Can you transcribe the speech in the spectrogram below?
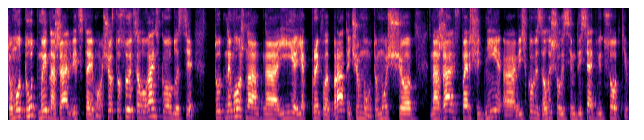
Тому тут ми, на жаль, відстаємо. Що стосується Луганської області, тут не можна е, її як приклад брати. Чому? Тому що, на жаль, в перші дні військові залишили 70%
